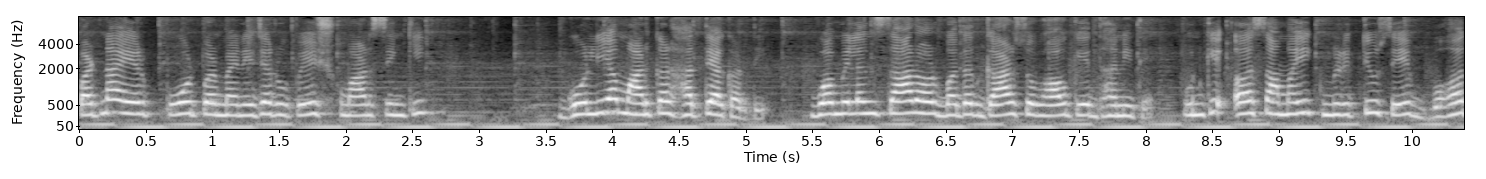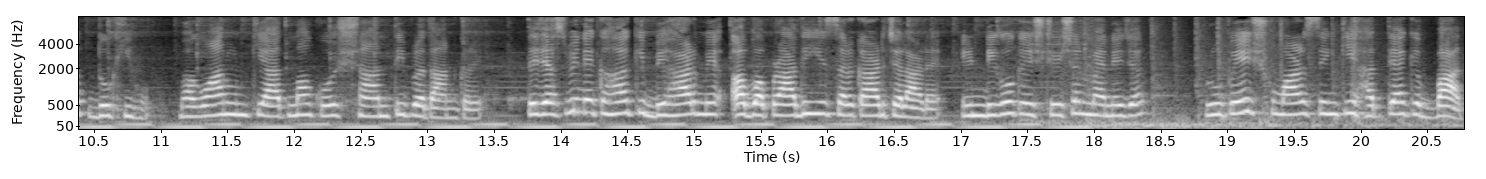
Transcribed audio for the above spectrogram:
पटना एयरपोर्ट पर मैनेजर रूपेश कुमार सिंह की गोलियाँ मारकर हत्या कर दी। वह मिलनसार और मददगार स्वभाव के धनी थे। उनके असामयिक मृत्यु से बहुत दुखी हूँ। भगवान उनकी आत्मा को शांति प्रदान करे। तेजस्वी ने कहा कि बिहार में अब अपराधी ही सरकार चला रहे इंडिगो के स्टेशन मैनेजर रूपेश कुमार सिंह की हत्या के बाद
